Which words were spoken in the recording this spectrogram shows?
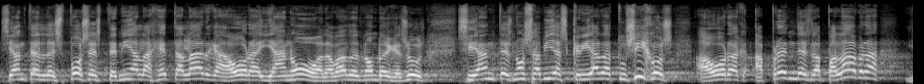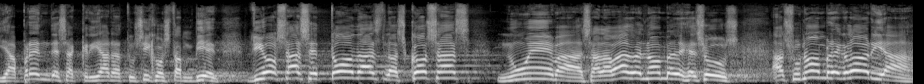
Si antes la esposa tenía la jeta larga, ahora ya no, alabado el nombre de Jesús. Si antes no sabías criar a tus hijos, ahora aprendes la palabra y aprendes a criar a tus hijos también. Dios hace todas las cosas nuevas. Alabado el nombre de Jesús. A su nombre, gloria.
